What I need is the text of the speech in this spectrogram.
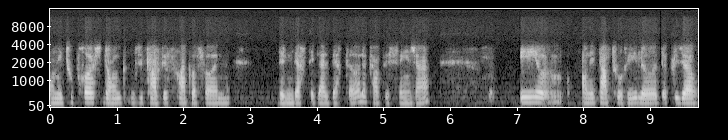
on est tout proche donc du campus francophone de l'Université de l'Alberta, le campus Saint-Jean. Et euh, on est entouré de plusieurs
